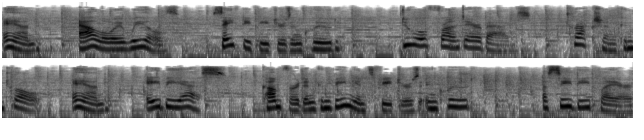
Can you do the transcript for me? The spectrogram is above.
and alloy wheels. Safety features include dual front airbags, traction control, and ABS. Comfort and convenience features include a CD player,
